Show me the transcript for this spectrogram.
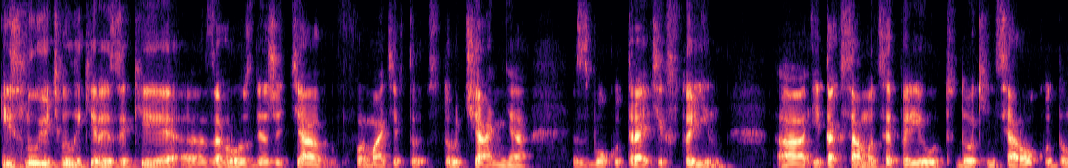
Існують великі ризики е, загроз для життя в форматі втручання з боку третіх сторін. І так само це період до кінця року, до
